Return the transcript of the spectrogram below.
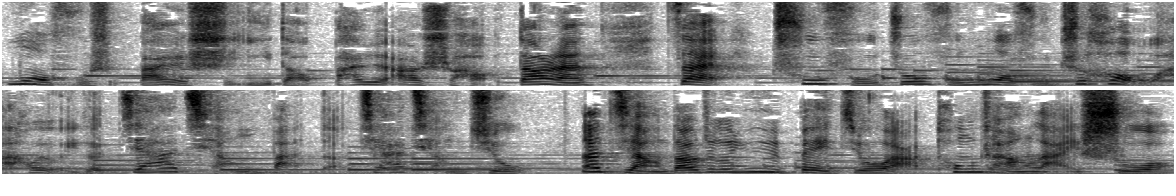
末伏是八月十一到八月二十号。当然，在初伏、中伏、末伏之后，我还会有一个加强版的加强灸。那讲到这个预备灸啊，通常来说，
